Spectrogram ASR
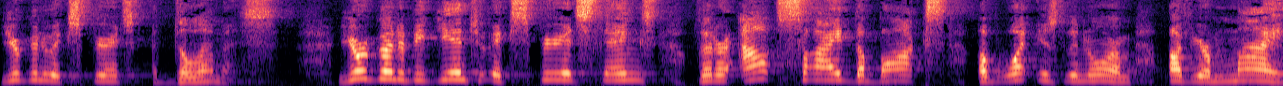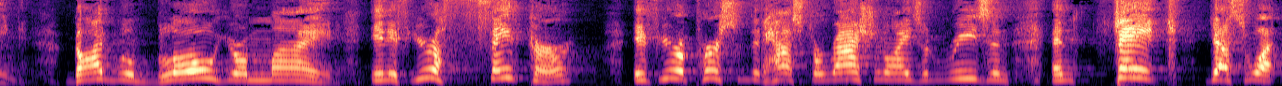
You're going to experience dilemmas. You're going to begin to experience things that are outside the box of what is the norm of your mind. God will blow your mind. And if you're a thinker, if you're a person that has to rationalize and reason and think, guess what?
